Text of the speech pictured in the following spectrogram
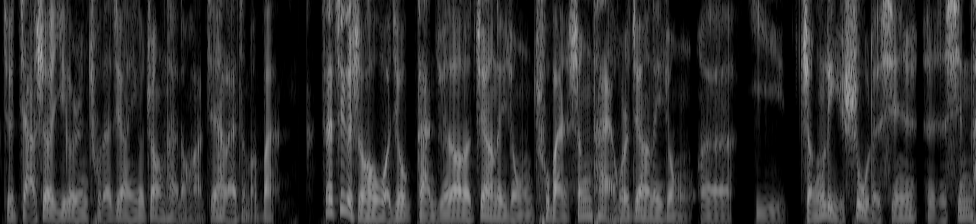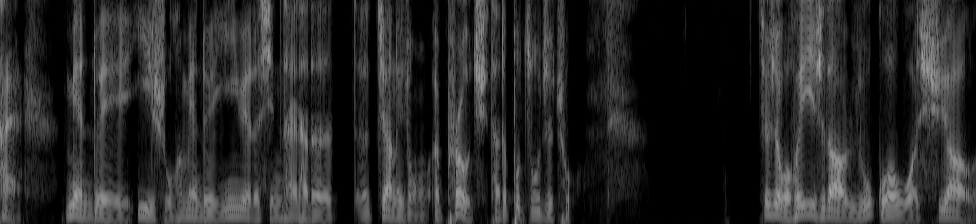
就假设一个人处在这样一个状态的话，接下来怎么办？在这个时候，我就感觉到了这样的一种出版生态，或者这样的一种呃，以整理术的心呃心态面对艺术和面对音乐的心态，它的呃这样的一种 approach，它的不足之处，就是我会意识到，如果我需要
